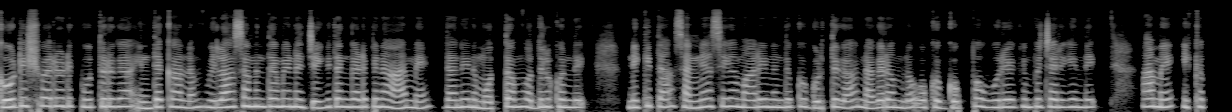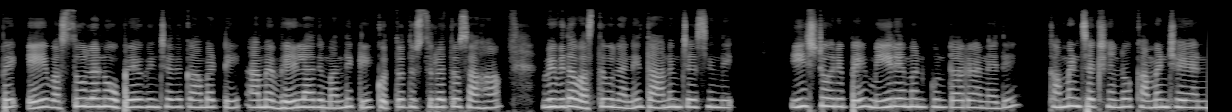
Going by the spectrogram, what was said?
కోటీశ్వరుడి కూతురుగా ఇంతకాలం విలాసవంతమైన జీవితం గడిపిన ఆమె దానిని మొత్తం వదులుకుంది. నిఖిత సన్యాసిగా మారినందుకు గుర్తుగా నగరంలో ఒక గొప్ప ఊరేగింపు జరిగింది. ఆమె ఇకపై ఏ వస్తువులను ఉపయోగించదు కాబట్టి ఆమె వేలాది మందికి కొత్త దుస్తులతో సహా వివిధ వస్తువులని దానం చేసింది. ఈ స్టోరీపై మీరేమనుకుంటారు అనేది కమెంట్ సెక్షన్‌లో కమెంట్ చేయండి.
